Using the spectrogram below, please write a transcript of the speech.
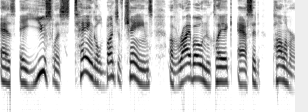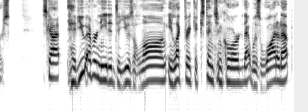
as a useless, tangled bunch of chains of ribonucleic acid polymers. Scott, have you ever needed to use a long electric extension cord that was wadded up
